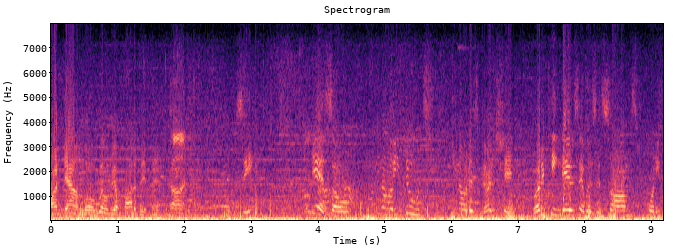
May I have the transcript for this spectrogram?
on down, Lord willing, we're a part of it, man. Done. See? Yeah, so, you know, you dudes, know this gun shit. Brother King David said, was it Psalms 44?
